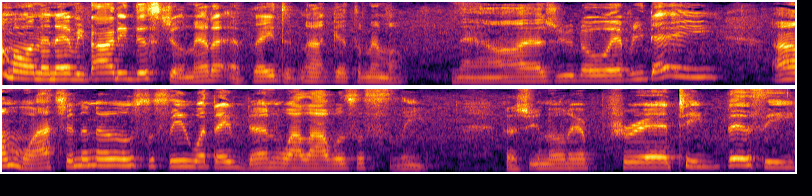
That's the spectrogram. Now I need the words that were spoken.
Good morning, everybody. This is Jonetta, and they did not get the memo. Now, as you know, every day I'm watching the news to see what they've done while I was asleep. Because you know they're pretty busy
